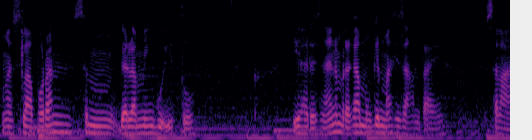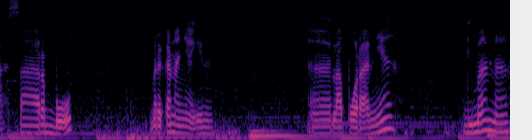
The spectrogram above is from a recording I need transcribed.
ngasih laporan dalam minggu itu. Di hari Senin mereka mungkin masih santai. Selasa Rebo mereka nanyain e, laporannya gimana?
